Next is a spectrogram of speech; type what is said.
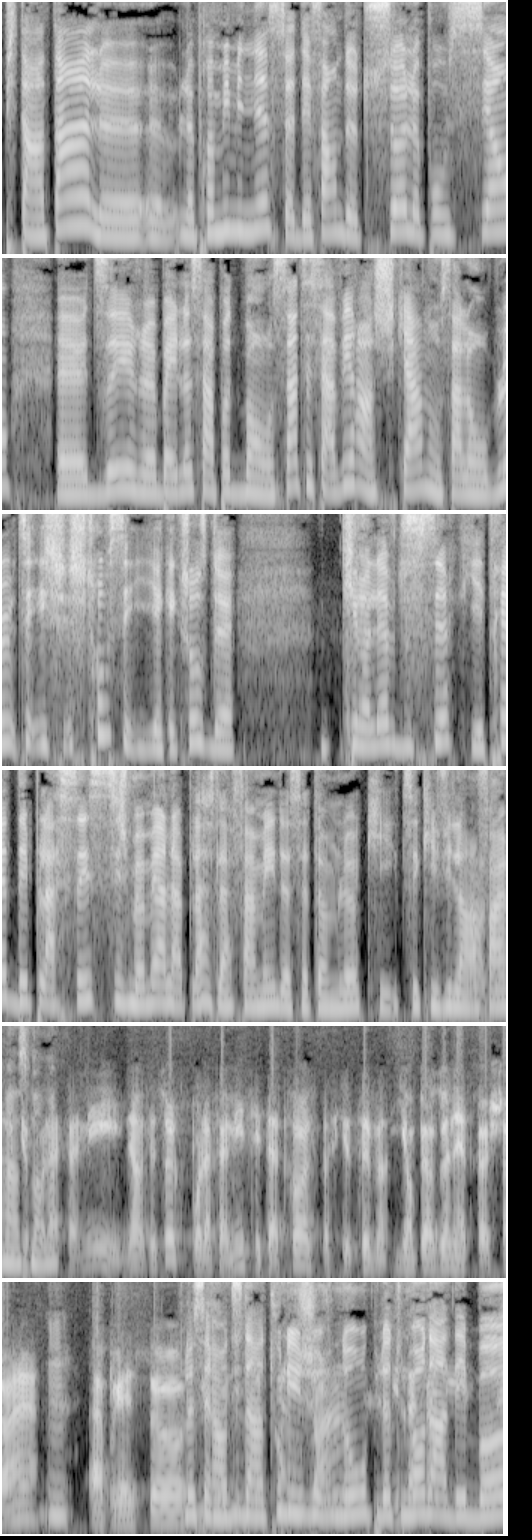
puis t'entends le, euh, le premier ministre se défendre de tout ça, l'opposition euh, dire euh, ben là ça a pas de bon sens, tu sais ça vire en chicane au salon bleu. Tu sais je je trouve c'est il y a quelque chose de qui relève du cirque, qui est très déplacé si je me mets à la place de la famille de cet homme-là qui tu sais qui vit l'enfer en ce pour moment. La famille, non, c'est sûr que pour la famille, c'est atroce parce que tu sais, ils ont perdu un être cher. Mm. Après ça. Là c'est rendu dans tous les journaux, puis là tout le monde en débat.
